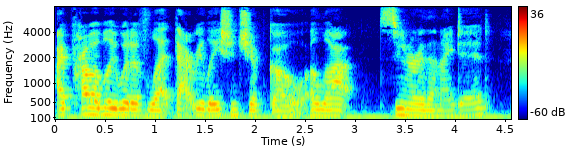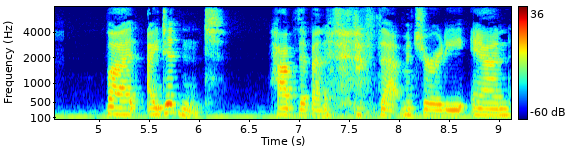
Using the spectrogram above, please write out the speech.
I probably would have let that relationship go a lot sooner than I did. But I didn't have the benefit of that maturity and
